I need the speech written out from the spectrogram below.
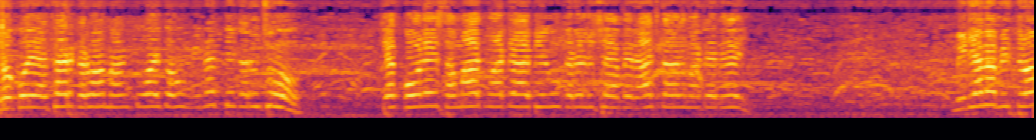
જો કોઈ અસર કરવા માંગતું હોય તો હું વિનંતી કરું છું કે કોળી સમાજ માટે આ ભેગું કરેલું છે. અમે રાજકારણ માટે નહીં. મીડિયાના મિત્રો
